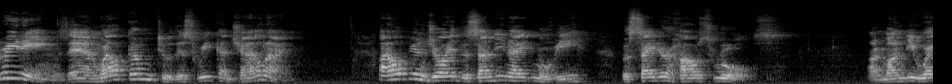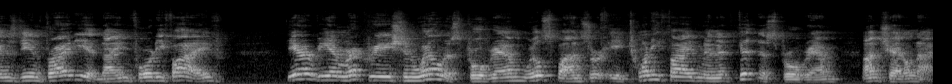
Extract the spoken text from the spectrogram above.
Greetings and welcome to This Week on Channel 9. I hope you enjoyed the Sunday night movie, The Cider House Rules. On Monday, Wednesday, and Friday at 9.45, the RVM Recreation Wellness Program will sponsor a 25-minute fitness program on Channel 9.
